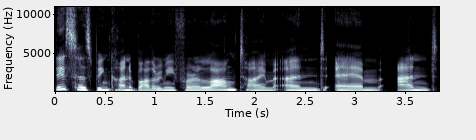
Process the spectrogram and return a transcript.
this has been kind of bothering me for a long time and um and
